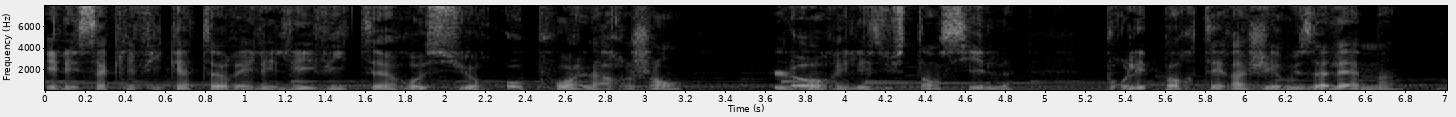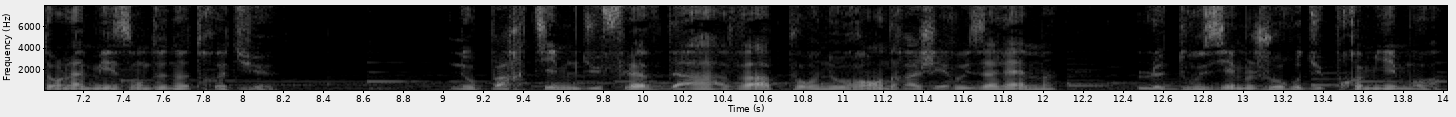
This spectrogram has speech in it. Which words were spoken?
Et les sacrificateurs et les Lévites reçurent au poids l'argent, l'or et les ustensiles, pour les porter à Jérusalem, dans la maison de notre Dieu. Nous partîmes du fleuve d'Ahava pour nous rendre à Jérusalem le douzième jour du premier mois.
